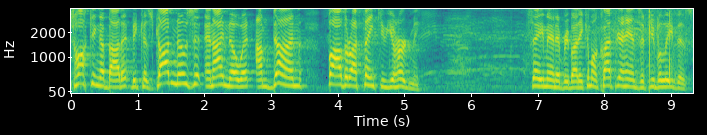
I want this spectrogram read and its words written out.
talking about it because God knows it and I know it. I'm done. Father, I thank you. You heard me. Amen. Say amen, everybody. Come on, clap your hands if you believe this.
